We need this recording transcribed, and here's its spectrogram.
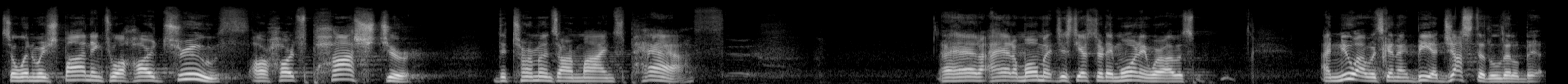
So when responding to a hard truth, our heart's posture determines our mind's path. I had, I had a moment just yesterday morning where I was I knew I was going to be adjusted a little bit.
